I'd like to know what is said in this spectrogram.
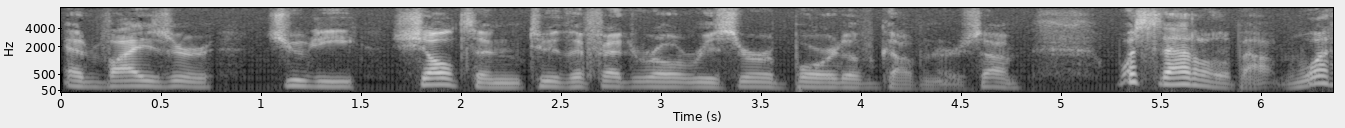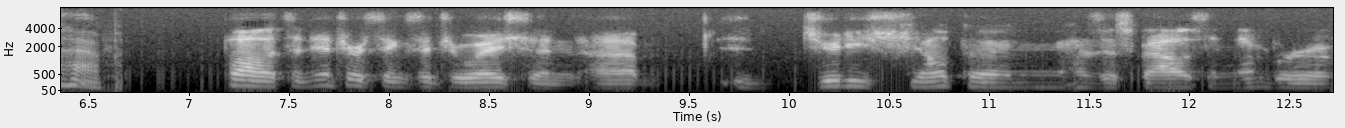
advisor Judy Shelton to the Federal Reserve Board of Governors. Um, what's that all about? What happened? Paul, it's an interesting situation. Um, Judy Shelton has espoused a number of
